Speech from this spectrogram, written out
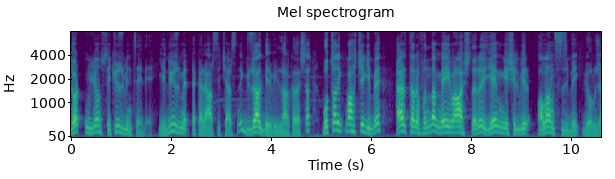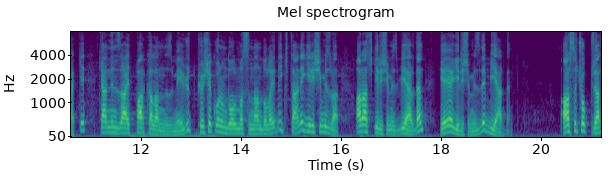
4 milyon 800 bin TL 700 metrekare arsa içerisinde güzel bir villa arkadaşlar. Botanik bahçe gibi her tarafında meyve ağaçları yemyeşil bir alan sizi bekliyor olacak ki kendinize ait park alanınız mevcut. Köşe konumda olmasından dolayı da iki tane girişimiz var. Araç girişimiz bir yerden, yaya girişimiz de bir yerden. Arsa çok güzel.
